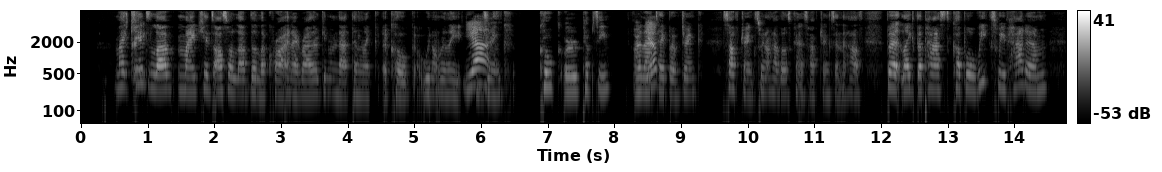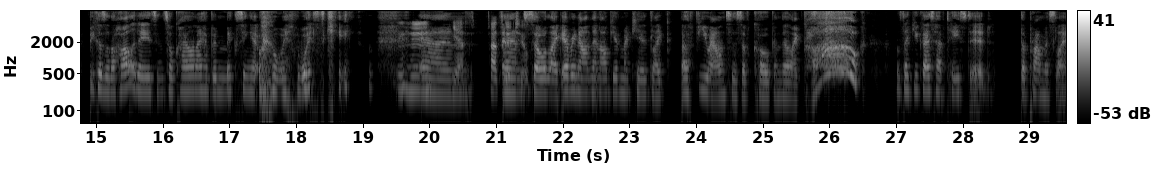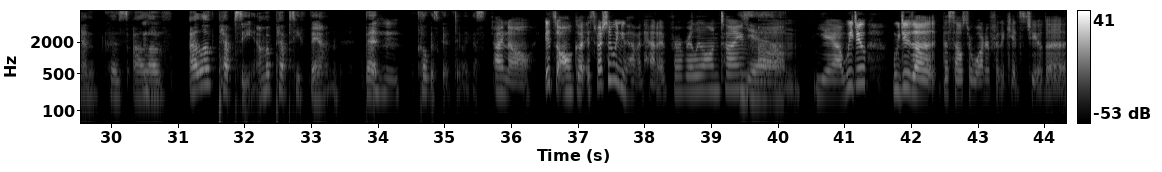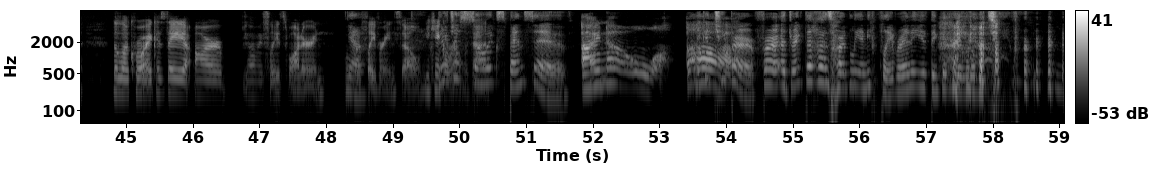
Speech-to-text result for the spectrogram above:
My It's great. kids love my kids also love the LaCroix and I'd rather give them that than like a Coke. We don't really Yes. drink Coke or Pepsi or that Yep. type of drink. Soft drinks. We don't have those kind of soft drinks in the house. But like the past couple of weeks we've had them because of the holidays and so Kyle and I have been mixing it with whiskey. Mm-hmm. And yes, that's good and too. so like every now and then I'll give my kids like a few ounces of Coke and they're like, Coke! It's like you guys have tasted the promised land because I Mhm. love I love Pepsi. I'm a Pepsi fan. But hmm Coke is good too, I guess. I know it's all good, especially when you haven't had it for a really long time. Yeah. um, yeah. We do we do the the seltzer water for the kids too. The the Lacroix because they are obviously it's water and a little bit Yeah. flavoring, so you can't They're go wrong just with so that. expensive. I know. Make it Ah. cheaper. For a drink that has hardly any flavor in it, you think it'd be a little bit cheaper.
